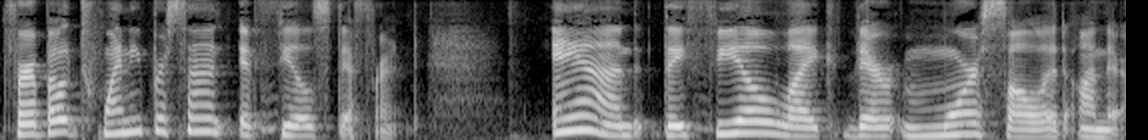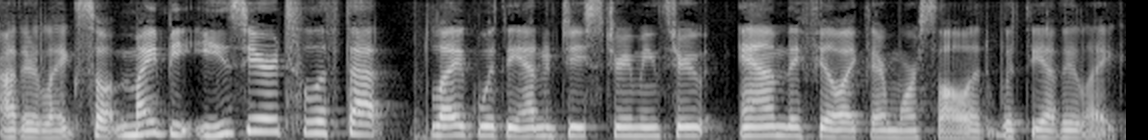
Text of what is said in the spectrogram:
For about 20%, it feels different. And they feel like they're more solid on their other leg. So it might be easier to lift that leg with the energy streaming through, and they feel like they're more solid with the other leg.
